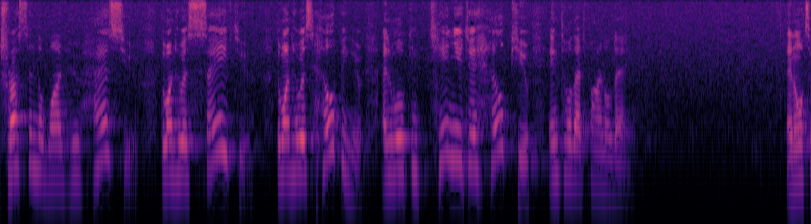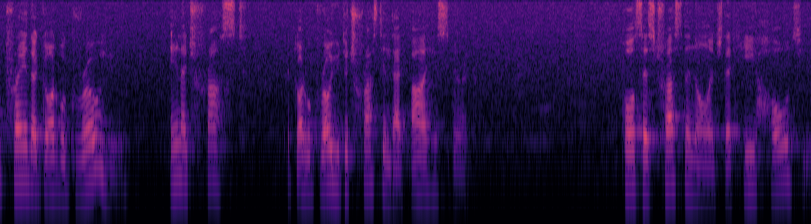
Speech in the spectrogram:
Trust in the one who has you, the one who has saved you, the one who is helping you and will continue to help you until that final day. And also pray that God will grow you in a trust, that God will grow you to trust in that by His Spirit. Paul says, trust the knowledge that He holds you,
